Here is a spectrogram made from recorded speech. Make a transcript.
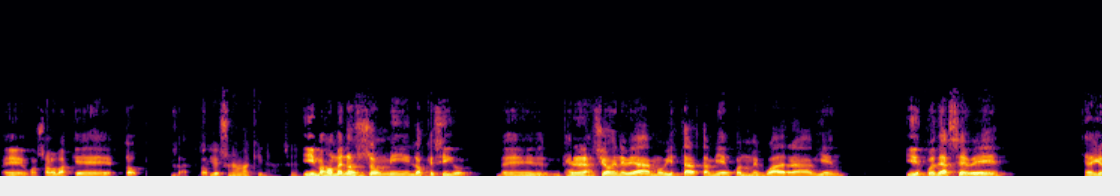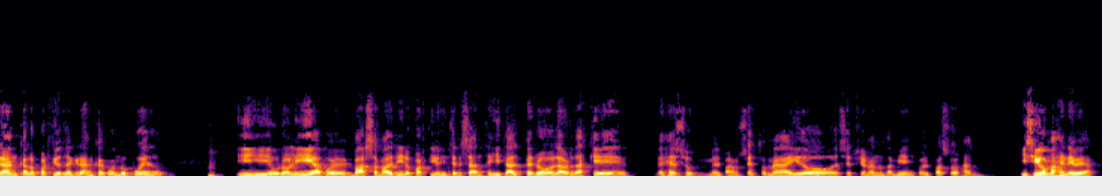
eh, Gonzalo Vázquez, top. O sea, top. Sí, es una máquina. sí. Y más o menos esos son mis, los que sigo. Eh, generación NBA, Movistar también, cuando me Mm. cuadra bien. Y después de ACB, el Granca, los partidos del Granca cuando puedo. Y Euroliga, pues Barça, Madrid, los partidos interesantes y tal. Pero la verdad es que es eso. El baloncesto me ha ido decepcionando también con el paso de los años. Y sigo más NBA.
